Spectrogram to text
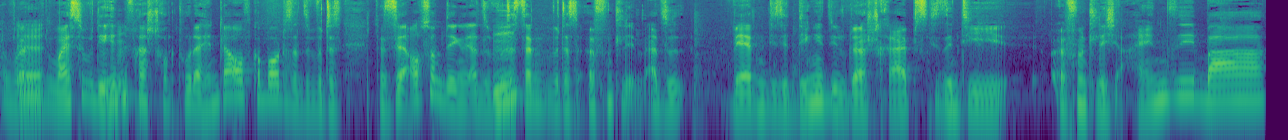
we- we- Äh, weißt du, wie die Infrastruktur dahinter aufgebaut ist? Also wird das, das ist ja auch so ein Ding. Also wird das dann, wird das öffentlich, also werden diese Dinge, die du da schreibst, sind die öffentlich einsehbar?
